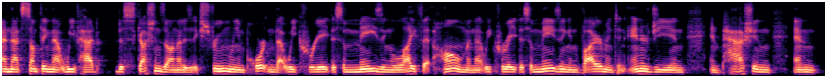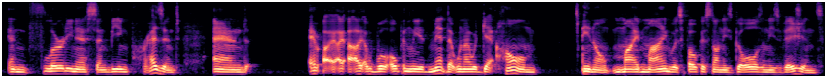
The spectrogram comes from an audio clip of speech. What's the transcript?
and that's something that we've had discussions on that is extremely important that we create this amazing life at home and that we create this amazing environment and energy and and passion and and flirtiness and being present and I, I, I will openly admit that when I would get home, you know, my mind was focused on these goals and these visions.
